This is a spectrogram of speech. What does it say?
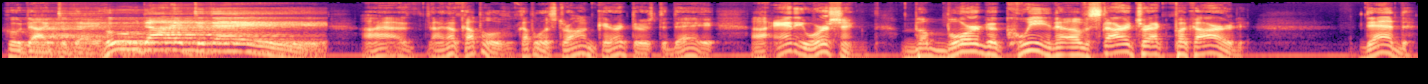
who died today? Who died today? I I know a couple couple of strong characters today. Uh, Annie Wersching, the Borg Queen of Star Trek Picard, dead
